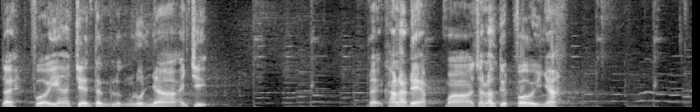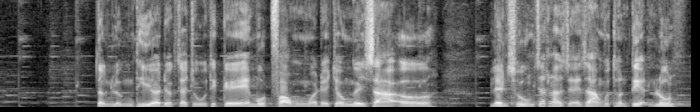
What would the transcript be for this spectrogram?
Đây, với uh, trên tầng lửng luôn nha anh chị. Đấy khá là đẹp và rất là tuyệt vời nha. Tầng lửng thì được gia chủ thiết kế một phòng để cho người già ở lên xuống rất là dễ dàng và thuận tiện luôn.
